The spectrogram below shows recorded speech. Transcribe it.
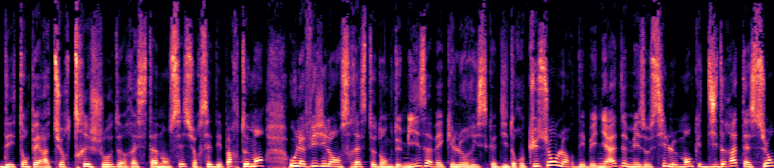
Des températures très chaudes restent annoncées sur ces départements où la vigilance reste donc de mise avec le risque d'hydrocution lors des baignades, mais aussi le manque d'hydratation.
